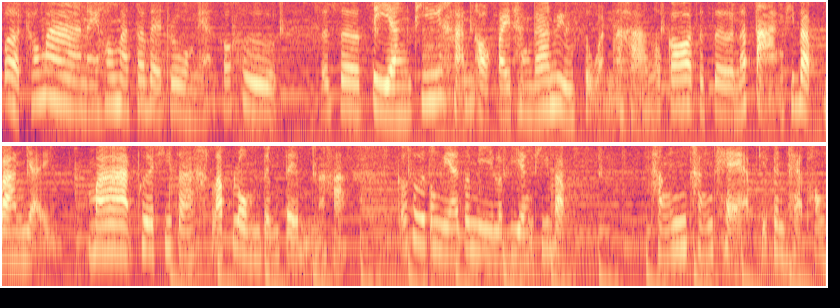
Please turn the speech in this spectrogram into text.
เปิดเข้ามาในห้อง Master Bedroom เนี่ยก็คือจะเจอเตียงที่หันออกไปทางด้านวิวสวนนะคะ แล้วก็จะเจอหน้าต่างที่แบบบานใหญ่มากเพื่อที่จะรับลมเต็มๆนะคะ ก็คือตรงนี้จะมีระเบียงที่แบบ ทั้งทั้งแถบที่เป็นแถบห้อง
